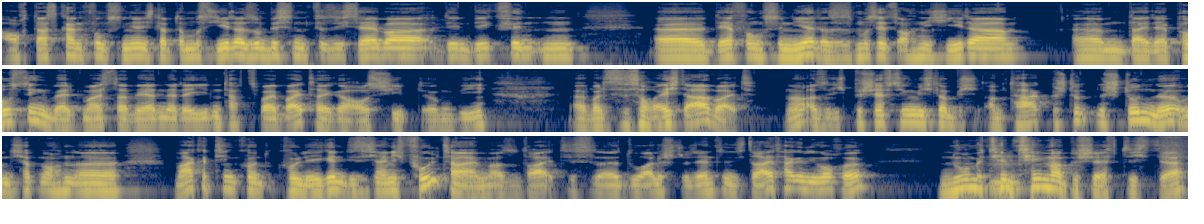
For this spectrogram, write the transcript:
auch das kann funktionieren. Ich glaube, da muss jeder so ein bisschen für sich selber den Weg finden, äh, der funktioniert. Also es muss jetzt auch nicht jeder ähm, da der Posting-Weltmeister werden, der da jeden Tag zwei Beiträge rausschiebt irgendwie. Äh, weil es ist auch echt Arbeit. Ne? Also ich beschäftige mich, glaube ich, am Tag bestimmt eine Stunde und ich habe noch eine Marketing-Kollegin, die sich eigentlich Fulltime, also drei, die ist äh, duale Studentin, die ist drei Tage die Woche nur mit dem mhm. Thema beschäftigt. Ja,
